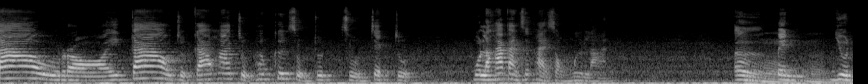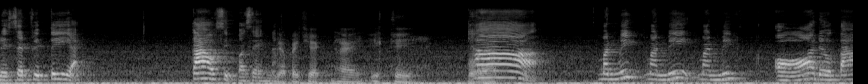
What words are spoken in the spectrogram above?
909.95 จุดเพิ่มขึ้น 0.07 จุด มูลค่าการซื้อขาย 20,000 ล้าน เอออืมเป็นอืมอยู่ในเซ็ต50อะ 90%นะเดี๋ยวไปเช็คให้อีกที ถ้ามันไม่ มันไม่ มันไม่ อ๋อ เดลต้า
